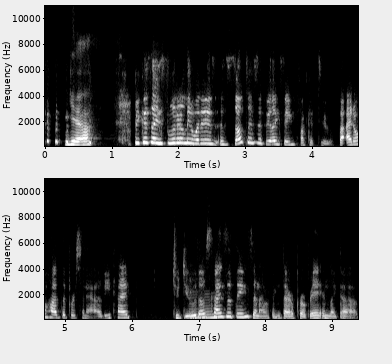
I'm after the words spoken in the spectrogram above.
yeah because it's literally what it is. is. Sometimes I feel like saying fuck it too, but I don't have the personality type to do mm-hmm. those kinds of things, and I don't think they're appropriate in like a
